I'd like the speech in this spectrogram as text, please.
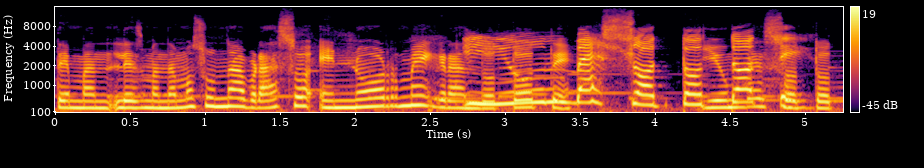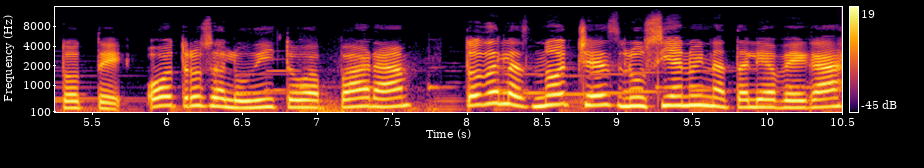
les mandamos un abrazo enorme, grandotote. Y un besototote. Y un besototote. Otro saludito va para todas las noches. Luciano y Natalia Vega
